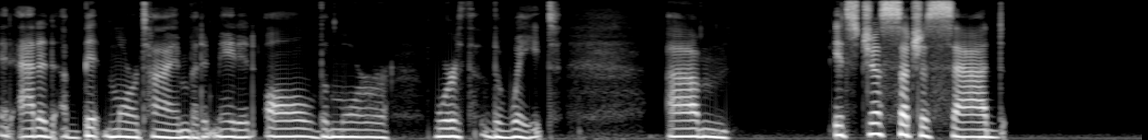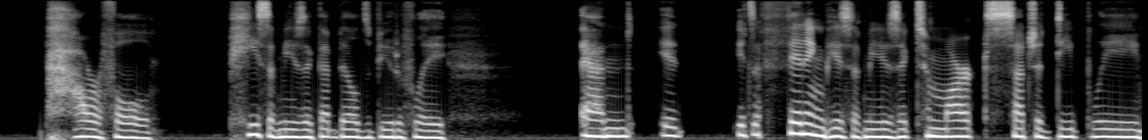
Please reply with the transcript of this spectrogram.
it added a bit more time, but it made it all the more worth the wait. Um, it's just such a sad, powerful piece of music that builds beautifully. And it it's a fitting piece of music to mark such a deeply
